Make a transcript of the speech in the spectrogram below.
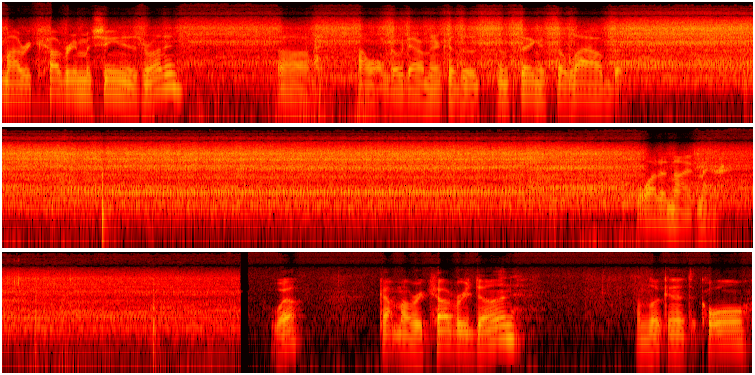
my recovery machine is running. Uh, I won't go down there because the, thing is so loud, but what a nightmare. Well, got my recovery done. I'm looking at the coil,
